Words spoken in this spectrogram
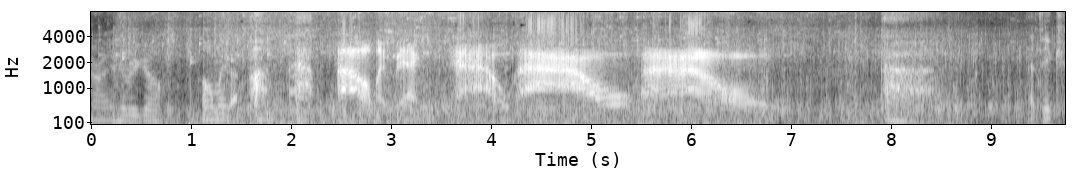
All right, here we go. Oh my god. Ah, ow, ow, my back. Ow, ow, ow. Ah. I think,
